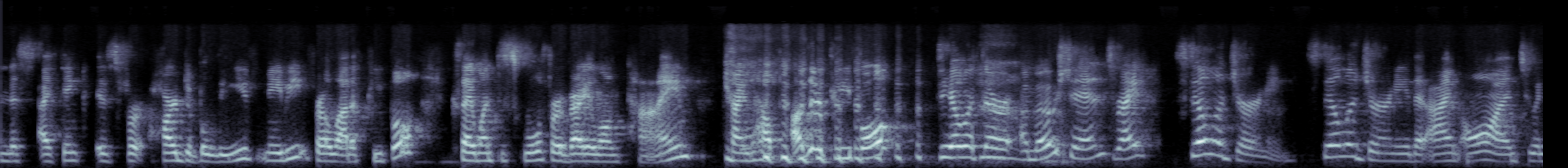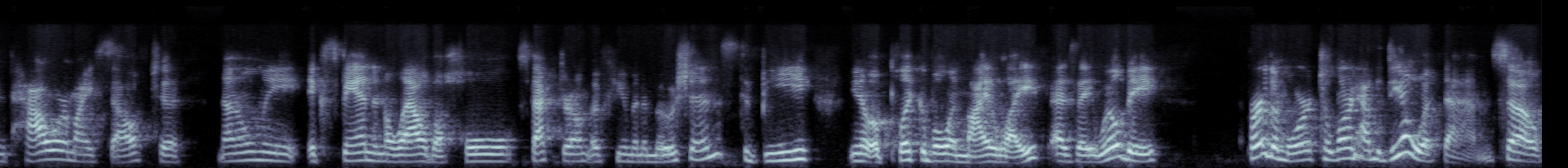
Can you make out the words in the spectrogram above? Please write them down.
and this I think is for hard to believe maybe for a lot of people because I went to school for a very long time trying to help other people deal with their emotions, right? Still a journey, still a journey that I'm on to empower myself to not only expand and allow the whole spectrum of human emotions to be, you know, applicable in my life as they will be, furthermore to learn how to deal with them. So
